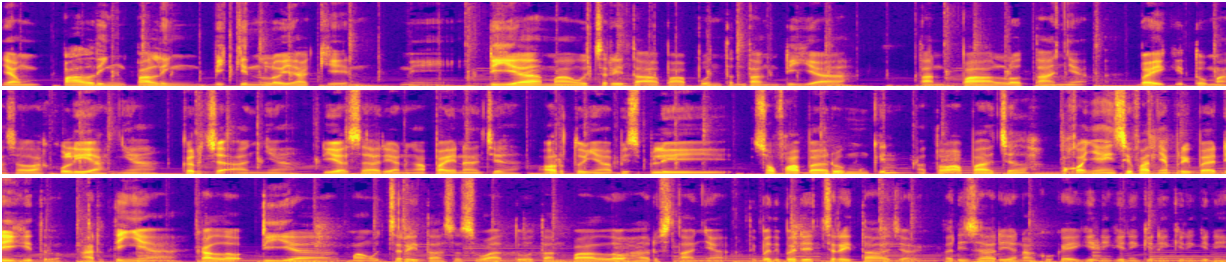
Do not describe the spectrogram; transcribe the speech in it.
Yang paling-paling bikin lo yakin, nih, dia mau cerita apa pun tentang dia tanpa lo tanya baik itu masalah kuliahnya, kerjaannya, dia seharian ngapain aja, ortunya habis beli sofa baru mungkin atau apa aja lah. Pokoknya yang sifatnya pribadi gitu. Artinya kalau dia mau cerita sesuatu tanpa lo harus tanya, tiba-tiba dia cerita aja, tadi seharian aku kayak gini gini gini gini gini.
